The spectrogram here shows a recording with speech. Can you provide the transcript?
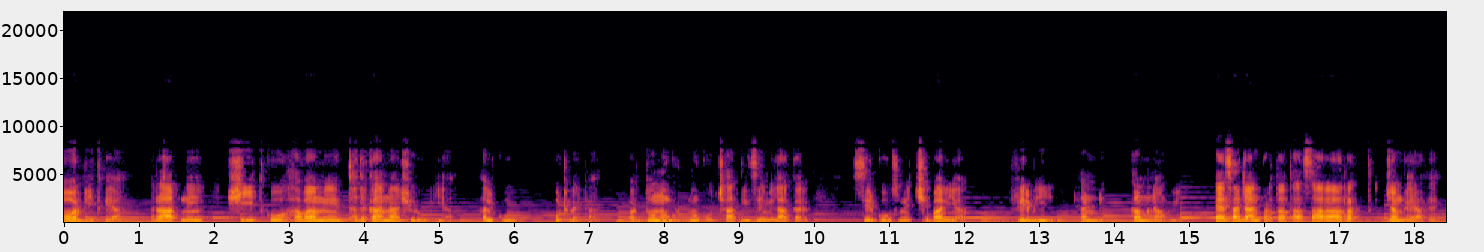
और बीत गया। रात ने शीत को हवा में धधकाना शुरू किया। हल्कू उठ बैठा और दोनों घुटनों को छाती से मिलाकर सिर को उसमें छिपा लिया। फिर भी ठंड कम ना हुई। ऐसा जान पड़ता था, सारा रक्त जम गया है।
